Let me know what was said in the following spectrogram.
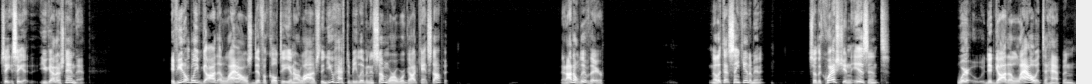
See, see, you got to understand that. If you don't believe God allows difficulty in our lives, then you have to be living in some world where God can't stop it. And I don't live there. Now let that sink in a minute. So the question isn't where did God allow it to happen?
